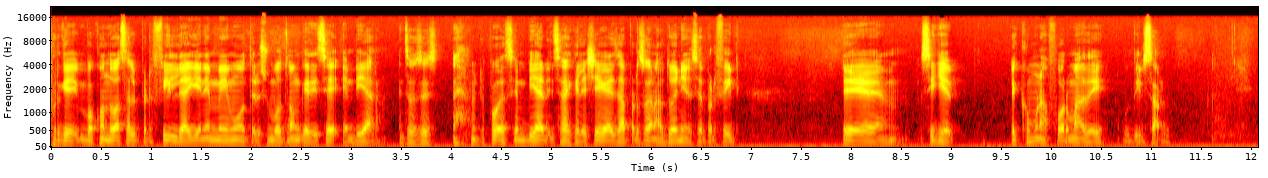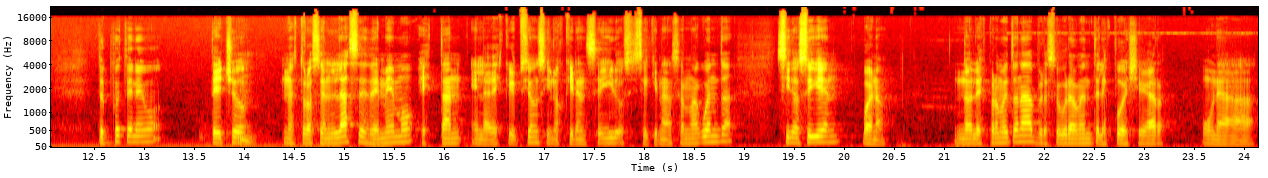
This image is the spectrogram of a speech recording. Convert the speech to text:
porque vos cuando vas al perfil de alguien en Memo tenés un botón que dice enviar. Entonces le puedes enviar y sabes que le llega a esa persona, al dueño de ese perfil. Eh, así que es como una forma de utilizarlo. Después tenemos... De hecho, mm. nuestros enlaces de Memo están en la descripción si nos quieren seguir o si se quieren hacer una cuenta. Si nos siguen, bueno, no les prometo nada, pero seguramente les puede llegar una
